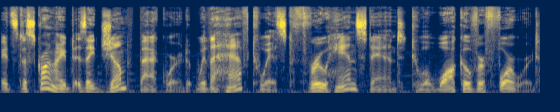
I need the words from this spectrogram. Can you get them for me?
It's described as a jump backward with a half twist through handstand to a walkover forward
